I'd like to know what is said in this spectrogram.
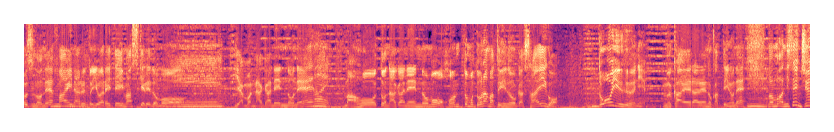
ォーズのね、ファイナルと言われていますけれども、へいやもう長年のね、ーはい。魔法と長年のもう本当もうドラマというのが最後、どういう風に迎えられるのかっていうのね、まあもう2017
